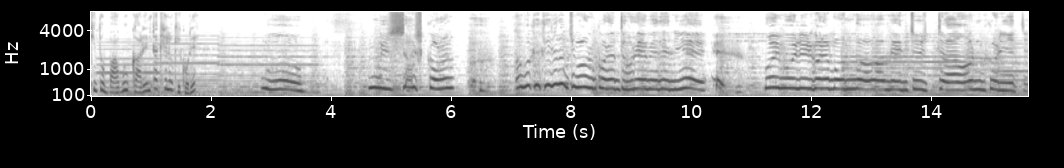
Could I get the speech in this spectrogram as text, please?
কিন্তু বাবু কারেন্টটা খেলো কি করে? বিশ্বাস করো আমাকে কি যেন জোর করে ধরে বেঁধে নিয়ে ওই মলির ঘরে বন্ধ হওয়া মেন সুইচটা অন করিয়েছে।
